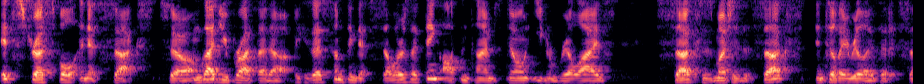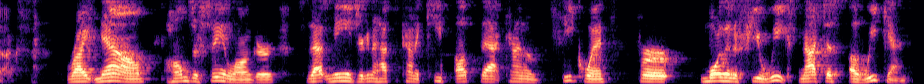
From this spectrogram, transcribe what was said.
It's stressful and it sucks. So I'm glad you brought that up because that's something that sellers, I think, oftentimes don't even realize sucks as much as it sucks until they realize that it sucks. right now homes are sitting longer so that means you're going to have to kind of keep up that kind of sequence for more than a few weeks not just a weekend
